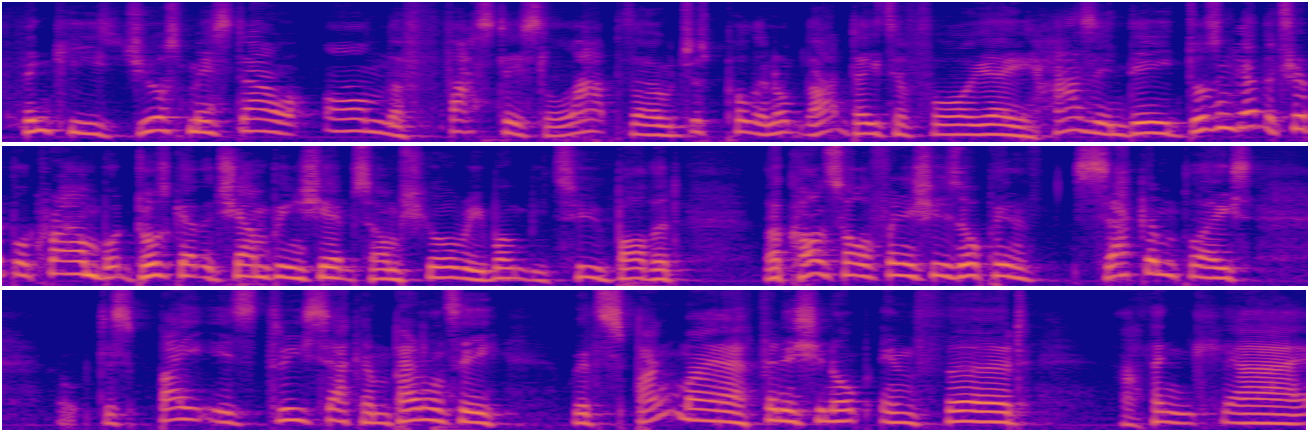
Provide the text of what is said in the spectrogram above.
I think he's just missed out on the fastest lap, though. Just pulling up that data for you. He has indeed. Doesn't get the Triple Crown, but does get the championship, so I'm sure he won't be too bothered. The console finishes up in second place, despite his three second penalty, with Spankmeyer finishing up in third. I think uh,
